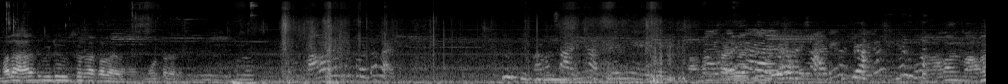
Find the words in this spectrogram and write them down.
मला हा व्हिडिओ दुसरा नका लागला मोठा झाला मामा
